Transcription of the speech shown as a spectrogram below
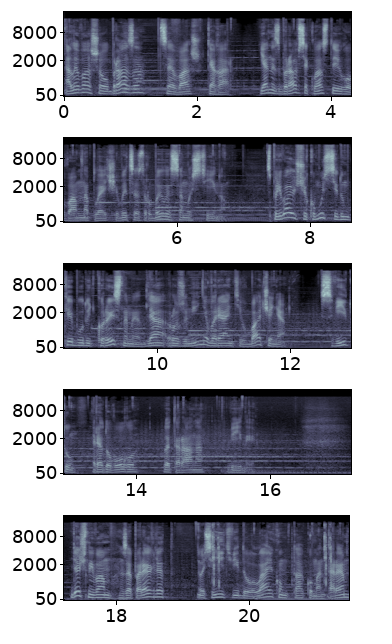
Але ваша образа це ваш тягар. Я не збирався класти його вам на плечі. Ви це зробили самостійно. Сподіваюся, що комусь ці думки будуть корисними для розуміння варіантів бачення світу рядового ветерана війни. Дячний вам за перегляд. Оцініть відео лайком та коментарем.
